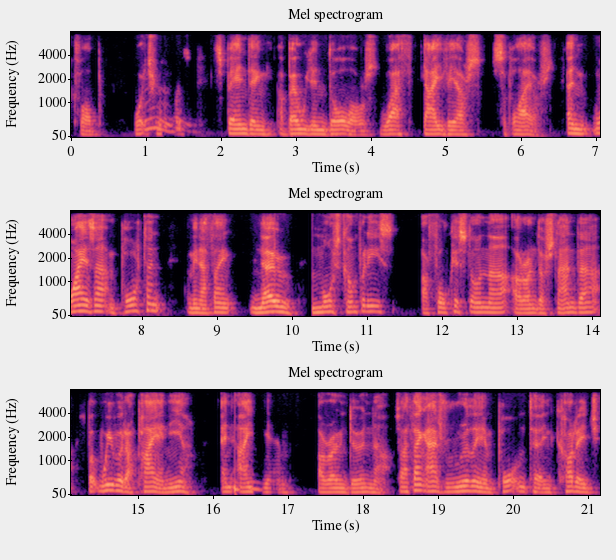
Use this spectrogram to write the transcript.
club, which Mm. was spending a billion dollars with diverse suppliers. And why is that important? I mean, I think now most companies are focused on that or understand that, but we were a pioneer in mm-hmm. IBM around doing that. So I think that's really important to encourage,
